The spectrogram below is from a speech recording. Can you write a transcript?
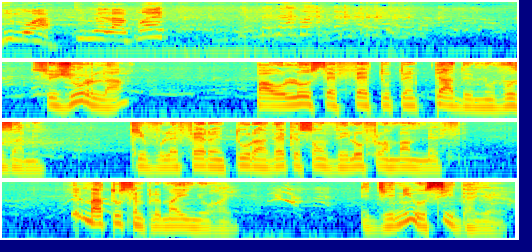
dis-moi, tu me la prêtes? Ce jour-là, Paolo s'est fait tout un tas de nouveaux amis qui voulaient faire un tour avec son vélo flambant neuf. Il m'a tout simplement ignoré. Et Jenny aussi d'ailleurs.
